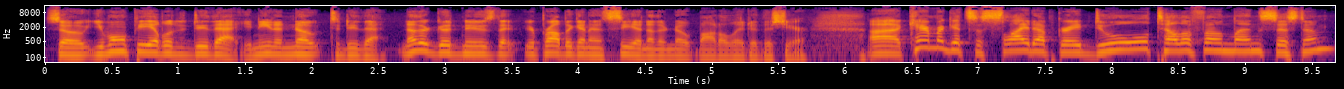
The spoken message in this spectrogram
So you won't be able to do that. You need a note to do that. Another good news that you're probably going to see another note model later this year. Uh, camera gets a slight upgrade, dual telephoto lens system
